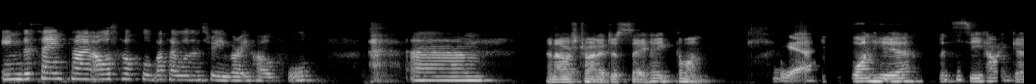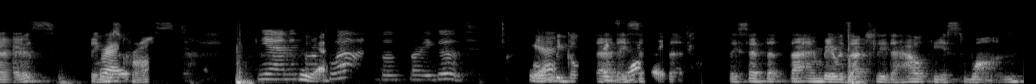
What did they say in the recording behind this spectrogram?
In the same time, I was hopeful, but I wasn't really very hopeful. Um, And I was trying to just say, hey, come on, yeah one here. Let's see how it goes. Fingers Right. crossed. Yeah, and it Yeah. worked well. It was very good. when Yeah. we got there, exactly. they said that they said that that embryo was actually the healthiest one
